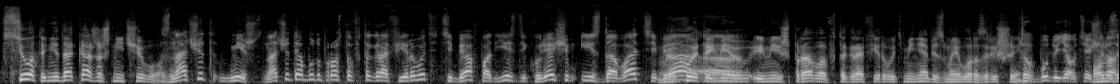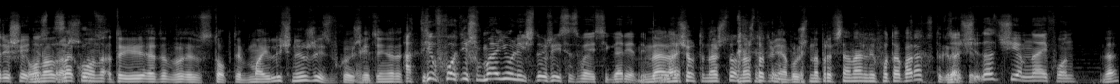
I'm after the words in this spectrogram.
Все, ты не докажешь ничего. Значит, Миш, значит, я буду просто фотографировать тебя в подъезде курящим и издавать тебя. Какое ты име, имеешь право фотографировать меня без моего разрешения? То буду я у тебя еще у разрешение. У нас закон. Ты это, стоп, ты в мою личную жизнь входишь. Я тебе не... А ты входишь в мою личную жизнь со своей сигаретой. Да, на чем ты, на что, на что ты меня будешь? На профессиональный фотоаппарат фотографировать? Зачем? На iPhone. Да?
